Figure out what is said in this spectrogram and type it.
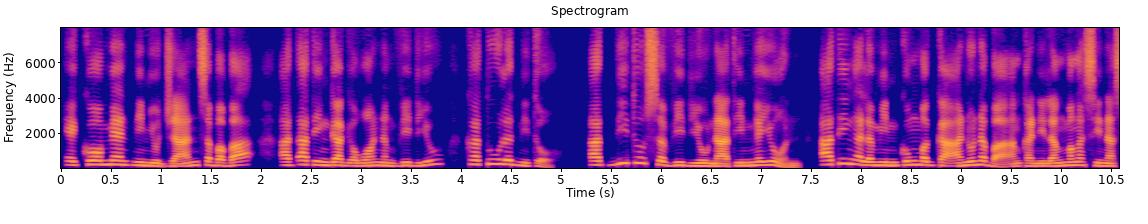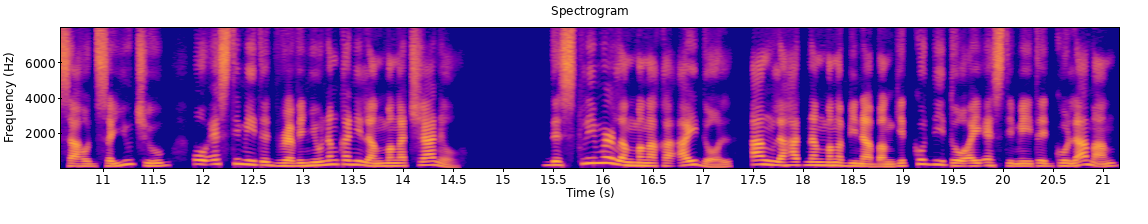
e-comment ninyo dyan sa baba, at ating gagawan ng video, katulad nito. At dito sa video natin ngayon, ating alamin kung magkaano na ba ang kanilang mga sinasahod sa YouTube, o estimated revenue ng kanilang mga channel. Disclaimer lang mga ka-idol, ang lahat ng mga binabanggit ko dito ay estimated ko lamang,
